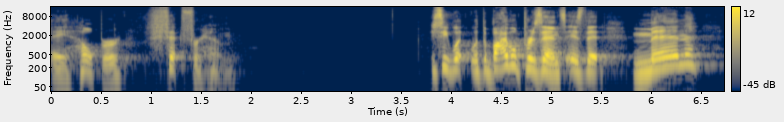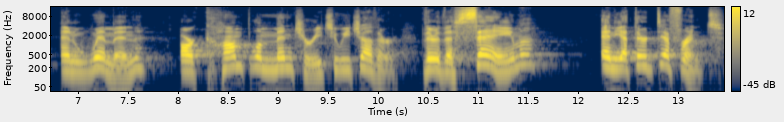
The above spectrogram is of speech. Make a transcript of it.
a helper fit for him. You see, what, what the Bible presents is that men and women are complementary to each other. They're the same, and yet they're different.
